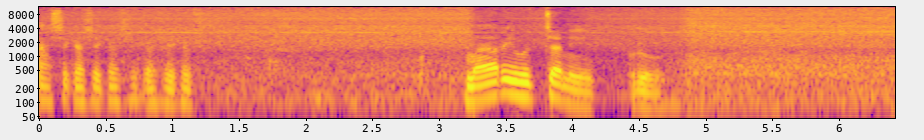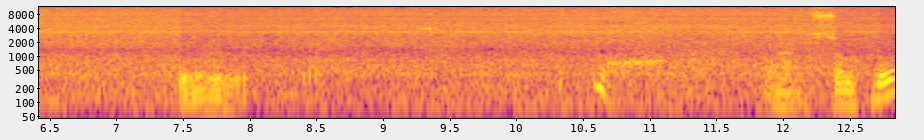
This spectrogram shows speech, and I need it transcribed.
asik, asik, asik, asik, asik. Mari hujan nih, bro. Langsung, bro.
